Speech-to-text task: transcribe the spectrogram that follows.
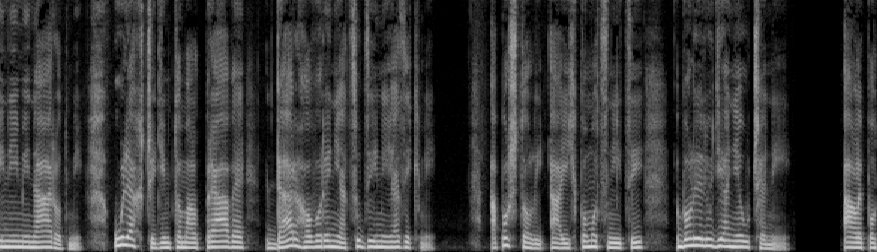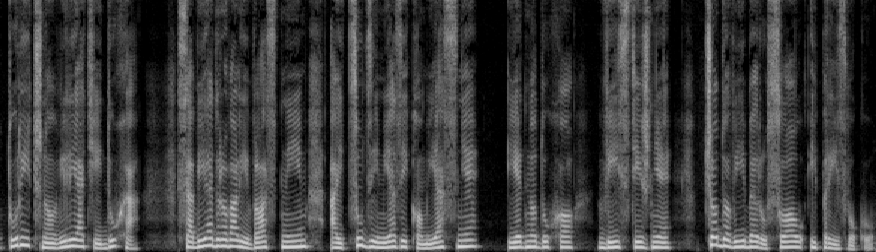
inými národmi. Uľahčiť im to mal práve dar hovorenia cudzími jazykmi. Apoštoli a ich pomocníci boli ľudia neučení. Ale po turíčnom vyliatí ducha sa vyjadrovali vlastným aj cudzím jazykom jasne, jednoducho, výstižne, čo do výberu slov i prízvuku.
